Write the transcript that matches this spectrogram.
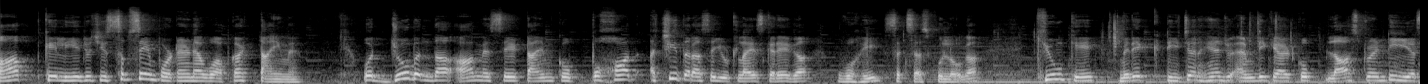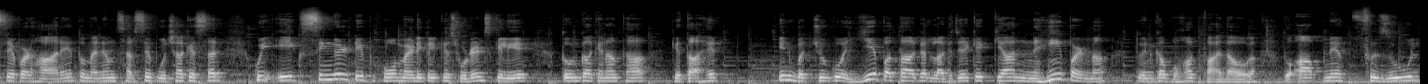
आपके लिए जो चीज़ सबसे इम्पोर्टेंट है, वो आपका टाइम है। और जो बंदा आप में से टाइम को बहुत अच्छी तरह से यूटिलाइज करेगा, वही सक्सेसफुल होगा। क्योंकि मेरे एक टीचर हैं जो एम डी कैट को लास्ट ट्वेंटी ईयर से पढ़ा रहे हैं तो मैंने उन सर से पूछा कि, सर, कोई एक सिंगल टिप हो मेडिकल के स्टूडेंट्स के लिए? तो उनका कहना था कि, ताहिर, इन बच्चों को ये पता अगर लग जाए कि क्या नहीं पढ़ना तो इनका बहुत फ़ायदा होगा। तो आपने फजूल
